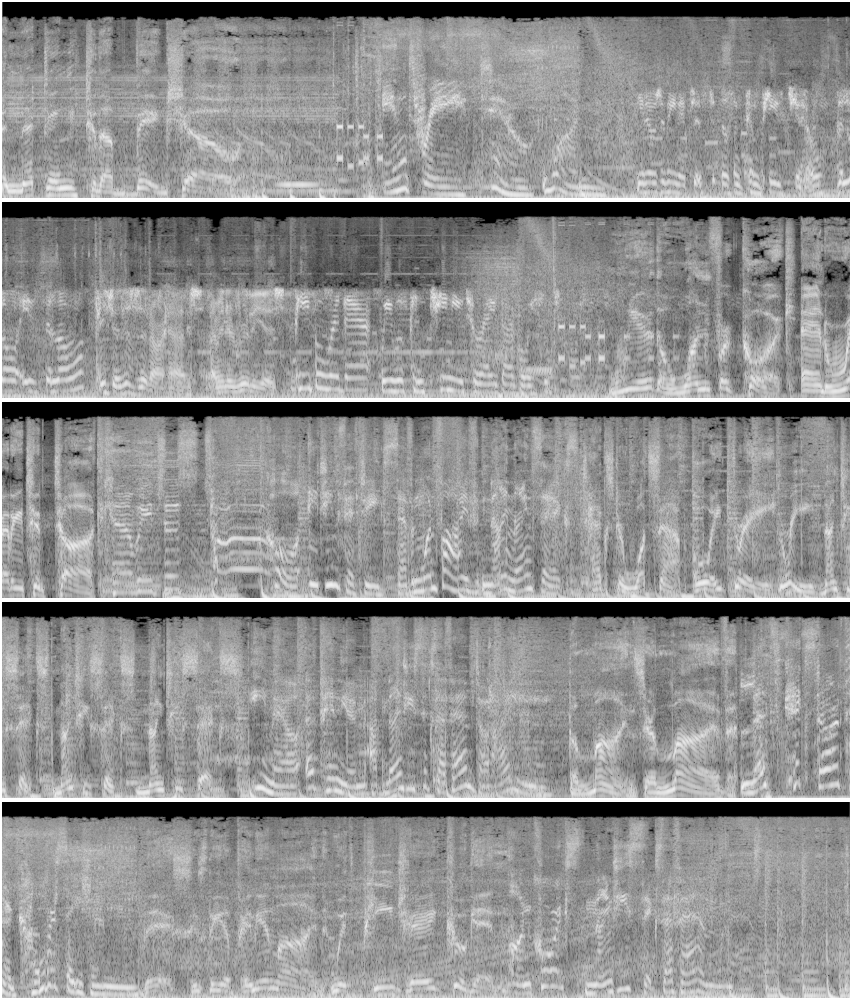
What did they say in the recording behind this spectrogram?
Connecting to the big show. In three, two, one. You know what I mean? It just doesn't compute, you know. The law is the law. Peter, this is in our hands. I mean, it really is. People were there. We will continue to raise our voices. We're the one for Cork and ready to talk. Can we just talk? Call 1850 715 996. Text or WhatsApp 083 396 96 96. Email opinion at 96fm.ie. The lines are live. Let's kickstart the conversation This is the Opinion Line with PJ Coogan. on Cork's 96 FM.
